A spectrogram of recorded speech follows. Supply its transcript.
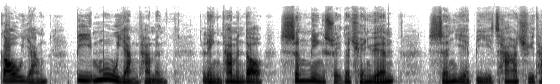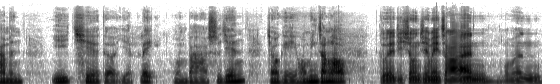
羔羊。”必牧养他们，领他们到生命水的泉源。神也必擦去他们一切的眼泪。我们把时间交给黄明长老。各位弟兄姐妹早安。我们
